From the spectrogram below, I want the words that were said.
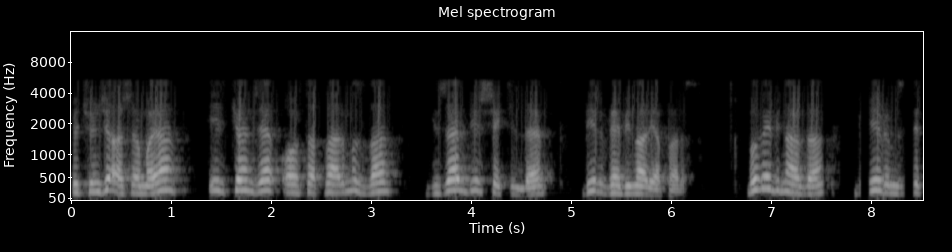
üçüncü aşamaya ilk önce ortaklarımızla güzel bir şekilde bir webinar yaparız. Bu webinarda birbirimizi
